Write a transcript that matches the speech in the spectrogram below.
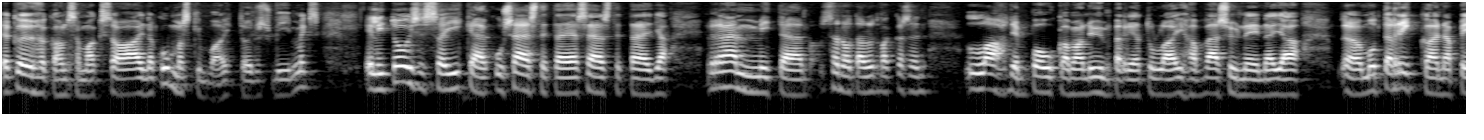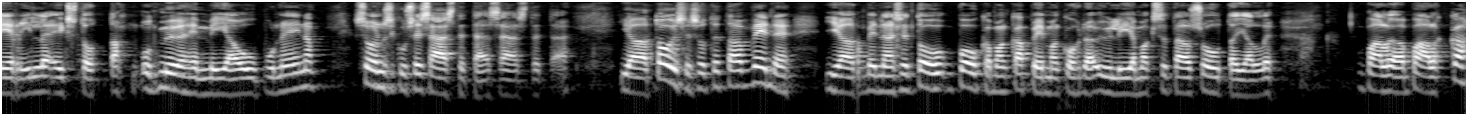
Ja köyhä kansa maksaa aina kummaskin vaihtoehdossa viimeksi. Eli toisessa ikään kuin säästetään ja säästetään ja rämmitään. Sanotaan nyt vaikka sen Lahden poukaman ympäri ja tullaan ihan väsyneinä, ja, mutta rikkaina perille, eikö totta? Mutta myöhemmin ja uupuneina. Se on se, kun se säästetään, säästetään. Ja toisessa otetaan vene ja mennään sen tou- poukaman kapeimman kohdan yli ja maksetaan soutajalle pal- palkka.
